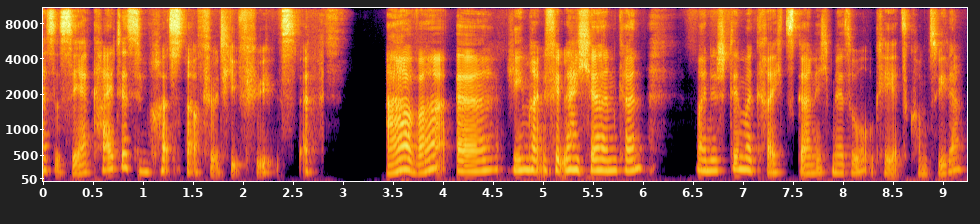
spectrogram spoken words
es ist sehr kaltes Wasser für die Füße. Aber, äh, wie man vielleicht hören kann, meine Stimme krächzt gar nicht mehr so. Okay, jetzt kommt's wieder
